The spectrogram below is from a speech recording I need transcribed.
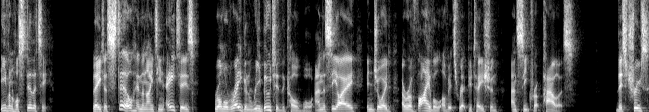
even hostility. Later still, in the 1980s, Ronald Reagan rebooted the Cold War, and the CIA enjoyed a revival of its reputation and secret powers. This truce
